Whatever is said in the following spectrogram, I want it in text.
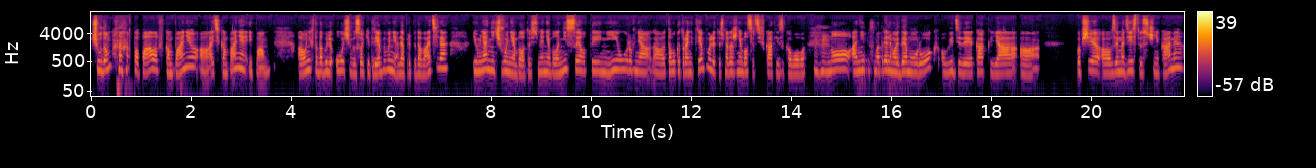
чудом попала в компанию, а, IT-компания ИПАМ. А у них тогда были очень высокие требования для преподавателя, и у меня ничего не было. То есть у меня не было ни селты, ни уровня а, того, который они требовали. То есть у меня даже не был сертификата языкового. Mm-hmm. Но они посмотрели мой демо-урок, увидели, как я а, вообще а, взаимодействую с учениками,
